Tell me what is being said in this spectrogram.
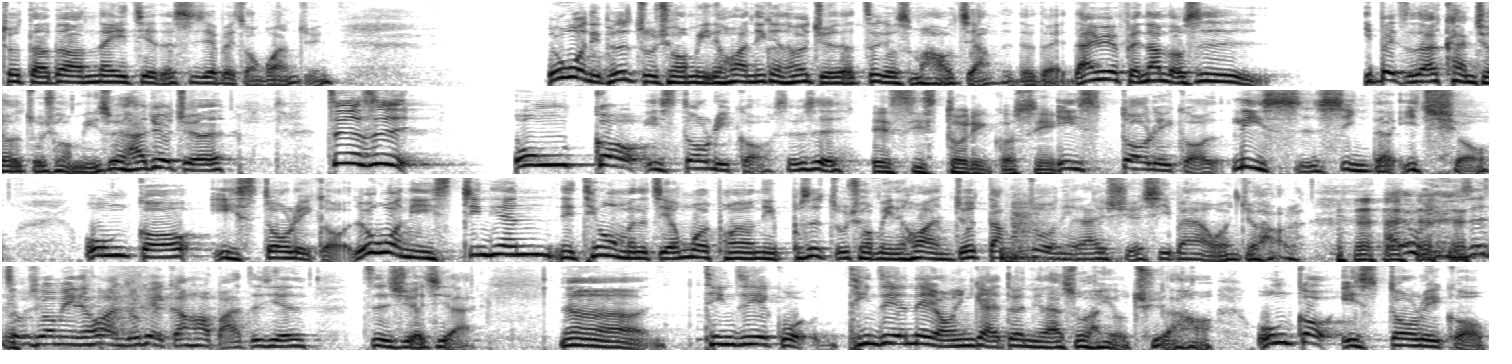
就得到那一届的世界杯总冠军。如果你不是足球迷的话，你可能会觉得这个有什么好讲的，对不对？但因为费南多是一辈子都在看球的足球迷，所以他就觉得这个是 un gol histórico，是不是？Es histórico，是 histórico 历史性的一球，un gol histórico。如果你今天你听我们的节目的朋友，你不是足球迷的话，你就当做你来学西班牙文就好了。如果你是足球迷的话，你就可以刚好把这些字学起来。那听这些国听这些内容，应该对你来说很有趣了哈。un gol histórico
